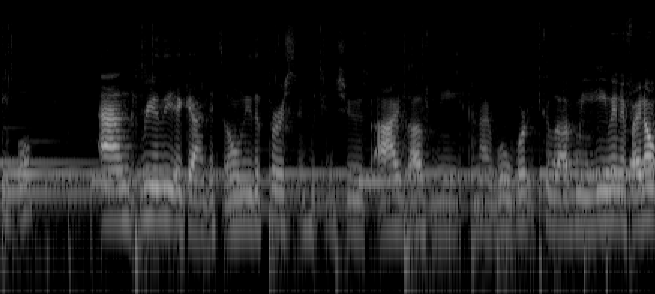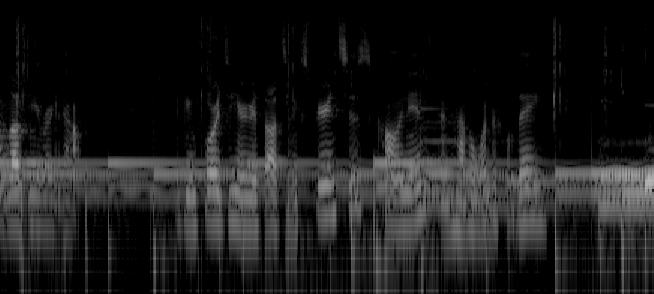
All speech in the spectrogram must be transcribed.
people. And really, again, it's only the person who can choose I love me and I will work to love me even if I don't love me right now. Looking forward to hearing your thoughts and experiences. Calling in and have a wonderful day.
